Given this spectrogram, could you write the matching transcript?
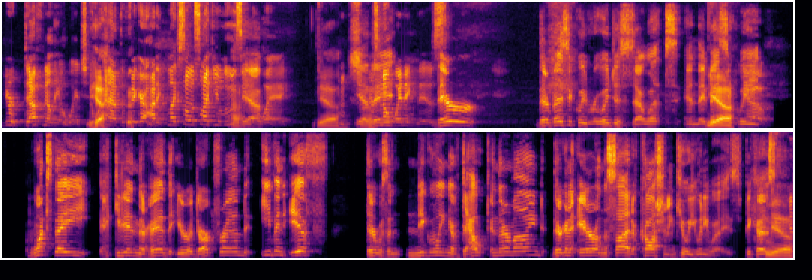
you're definitely a witch. And Yeah. We're gonna have to figure out how to like. So it's like you lose Yeah. either way. yeah so- Yeah, There's they- no winning this. They're they're basically religious zealots, and they basically yeah. once they get in their head that you're a dark friend, even if there was a niggling of doubt in their mind, they're going to err on the side of caution and kill you anyways. Because yeah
